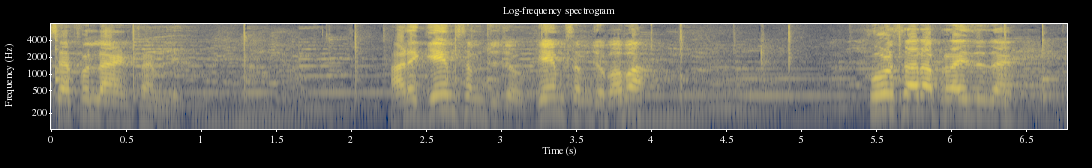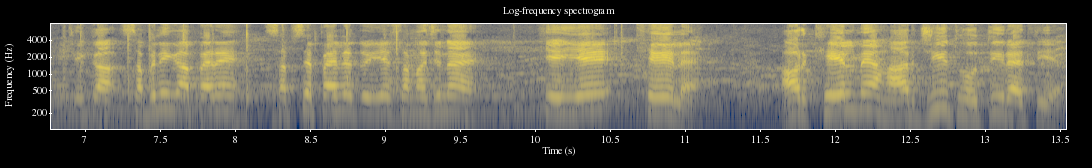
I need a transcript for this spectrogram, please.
Saifullah and family हाणे गेम समझो जो गेम समझो बाबा। खोड़ सारा प्राइजेस हैं। ठीक है सभिनी का पहले, सबसे पहले तो ये समझना है कि ये खेल है और खेल में हार जीत होती रहती है।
